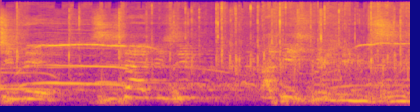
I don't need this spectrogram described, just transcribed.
Şimdi sizler bizim ateş böceğimizsiniz.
